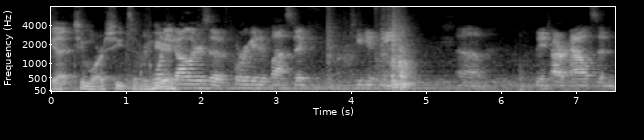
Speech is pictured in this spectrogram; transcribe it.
you got two more sheets over here. Twenty dollars of corrugated plastic to get the um, the entire house. And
